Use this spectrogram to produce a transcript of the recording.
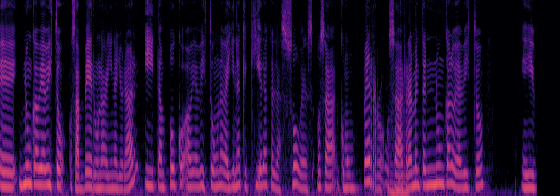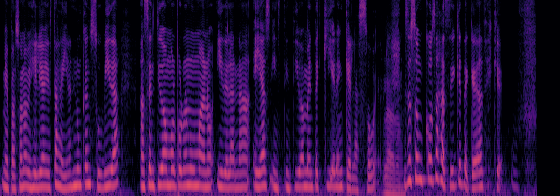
Eh, nunca había visto, o sea, ver una gallina llorar y tampoco había visto una gallina que quiera que la sobes, o sea, como un perro. O sea, realmente nunca lo había visto. Y me pasó en la vigilia y estas gallinas nunca en su vida han sentido amor por un humano y de la nada ellas instintivamente quieren que las sobe. Claro. Esas son cosas así que te quedas, es que, uf,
